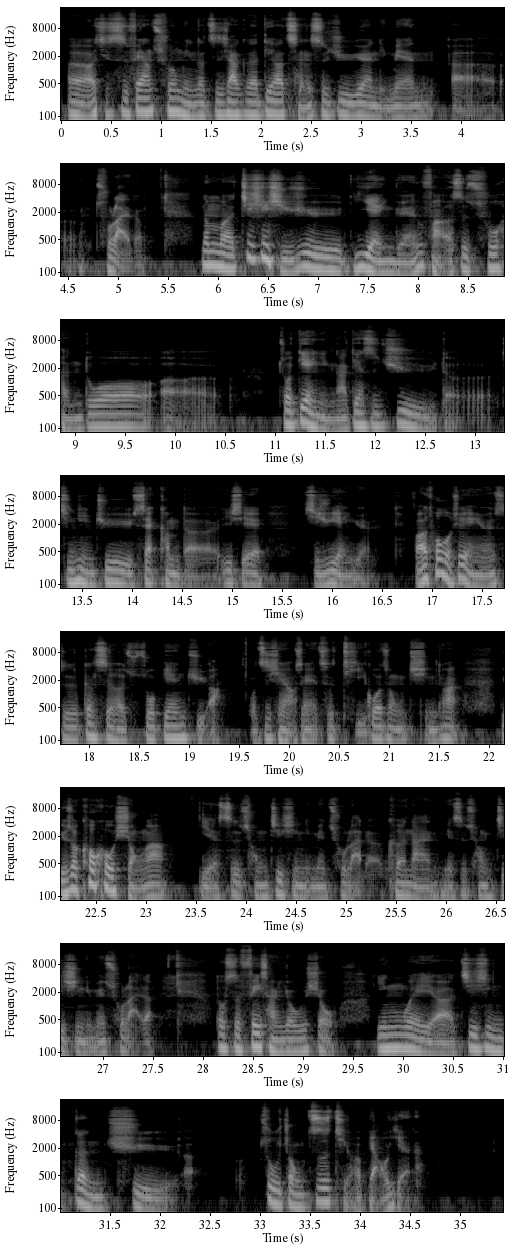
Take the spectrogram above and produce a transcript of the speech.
呃，而且是非常出名的芝加哥第二城市剧院里面呃出来的。那么即兴喜剧演员反而是出很多呃做电影啊、电视剧的情景剧 second 的一些喜剧演员。反而脱口秀演员是更适合做编剧啊！我之前好像也是提过这种情况，比如说扣扣熊啊，也是从即兴里面出来的；柯南也是从即兴里面出来的，都是非常优秀。因为呃，即兴更去呃注重肢体和表演，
